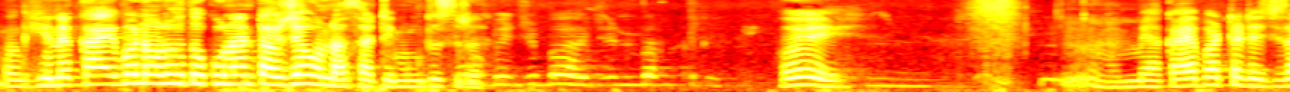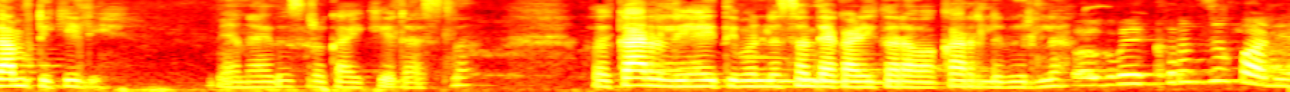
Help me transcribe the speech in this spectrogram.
मग हिनं काय बनवलं होतं कुणाला जेवणासाठी मग दुसरं. होय. मी काय बटाट्याची आमटी केली. मी नाही दुसरं काय केलं असलं. होय, कारली आहे ती म्हणलं संध्याकाळी करावा कारलं बिरलं. खरंच झोप आली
